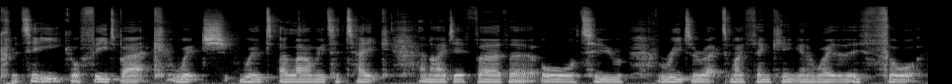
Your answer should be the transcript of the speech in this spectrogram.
critique or feedback which would allow me to take an idea further or to redirect my thinking in a way that they thought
